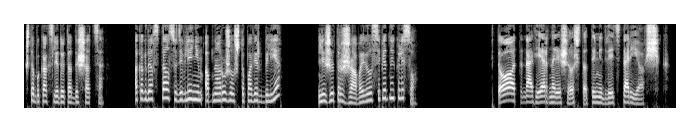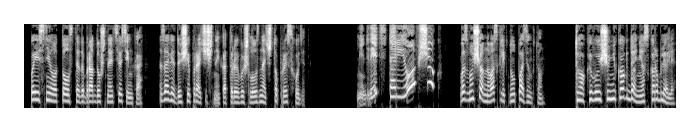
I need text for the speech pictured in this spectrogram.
чтобы как следует отдышаться, а когда встал, с удивлением обнаружил, что поверх белья лежит ржавое велосипедное колесо. «Кто-то, наверное, решил, что ты медведь-старьевщик», пояснила толстая добродушная тетенька, заведующая прачечной, которая вышла узнать, что происходит. «Медведь-старьевщик?» возмущенно воскликнул Пазингтон. Так его еще никогда не оскорбляли.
